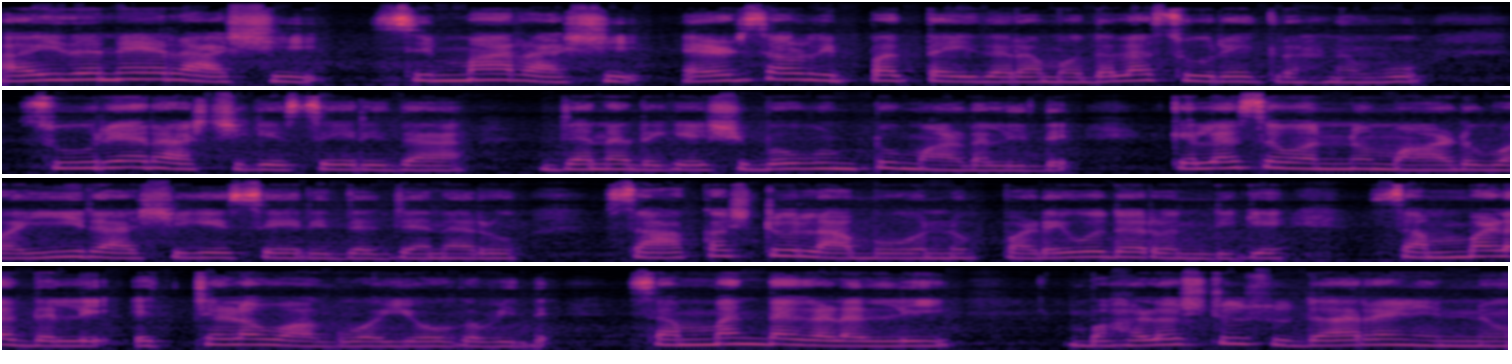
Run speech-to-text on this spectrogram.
ಐದನೇ ರಾಶಿ, ಸಿಂಹ ರಾಶಿ. ಎರಡು ಸಾವಿರದ ಇಪ್ಪತ್ತೈದರ ಮೊದಲ ಸೂರ್ಯಗ್ರಹಣವು ಸೂರ್ಯ ರಾಶಿಗೆ ಸೇರಿದ ಜನರಿಗೆ ಶುಭವುಂಟು ಮಾಡಲಿದೆ. ಕೆಲಸವನ್ನು ಮಾಡುವ ಈ ರಾಶಿಗೆ ಸೇರಿದ ಜನರು ಸಾಕಷ್ಟು ಲಾಭವನ್ನು ಪಡೆಯುವುದರೊಂದಿಗೆ ಸಂಬಳದಲ್ಲಿ ಹೆಚ್ಚಳವಾಗುವ ಯೋಗವಿದೆ. ಸಂಬಂಧಗಳಲ್ಲಿ ಬಹಳಷ್ಟು ಸುಧಾರಣೆಯನ್ನು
